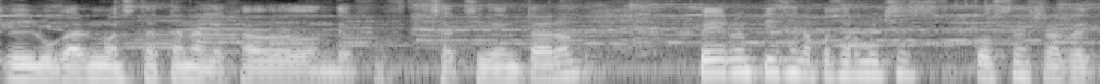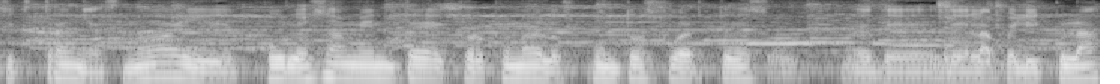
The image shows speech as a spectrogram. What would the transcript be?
el lugar no está tan alejado de donde se accidentaron, pero empiezan a pasar muchas cosas raras y extrañas, ¿no? Y curiosamente creo que uno de los puntos fuertes eh, de, de la película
